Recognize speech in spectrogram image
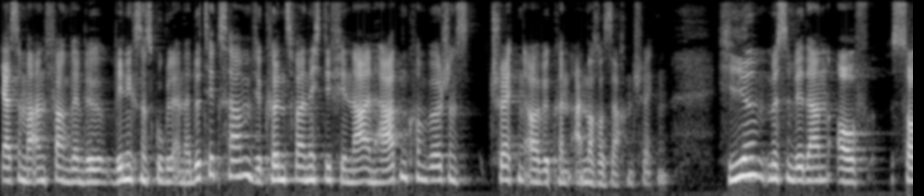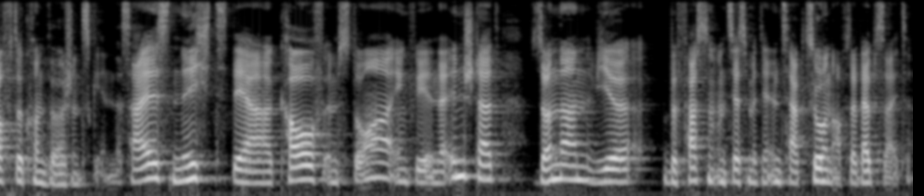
erst einmal anfangen, wenn wir wenigstens Google Analytics haben. Wir können zwar nicht die finalen harten Conversions tracken, aber wir können andere Sachen tracken. Hier müssen wir dann auf softe Conversions gehen. Das heißt nicht der Kauf im Store irgendwie in der Innenstadt, sondern wir befassen uns jetzt mit den Interaktionen auf der Webseite.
